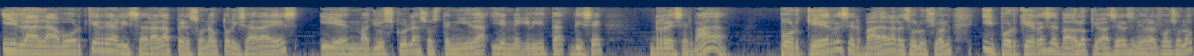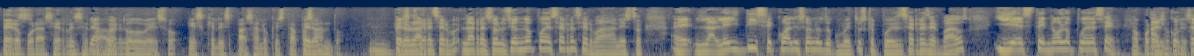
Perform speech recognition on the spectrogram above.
y la labor que realizará la persona autorizada es, y en mayúscula sostenida y en negrita, dice reservada. ¿Por qué es reservada la resolución y por qué es reservado lo que va a hacer el señor Alfonso López? Pero por hacer reservado todo eso, es que les pasa lo que está Pero- pasando. Pero Es la, que- reserva- la resolución no puede ser reservada, Néstor. Eh, la ley dice cuáles son los documentos que pueden ser reservados y este no lo puede ser. No, por Al eso, pero es que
